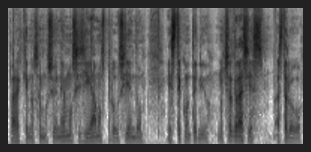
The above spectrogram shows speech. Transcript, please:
para que nos emocionemos y sigamos produciendo este contenido. Muchas gracias, hasta luego.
